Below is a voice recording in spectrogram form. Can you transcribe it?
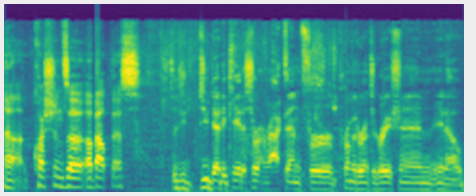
Uh, questions uh, about this? So do you, do you dedicate a certain rack then for perimeter integration, you know,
